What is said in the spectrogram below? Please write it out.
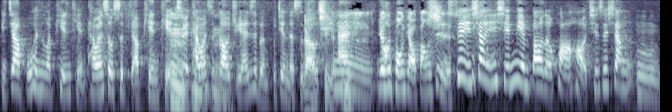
比较不会那么偏甜，台湾寿司比较偏甜，嗯所以台湾是高 GI，日本不见得是高 GI。嗯，又是烹调方，式。所以像一些面包的话，哈，其实像嗯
